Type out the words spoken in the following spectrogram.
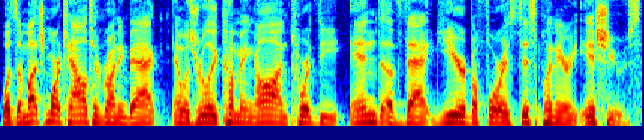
was a much more talented running back and was really coming on toward the end of that year before his disciplinary issues.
